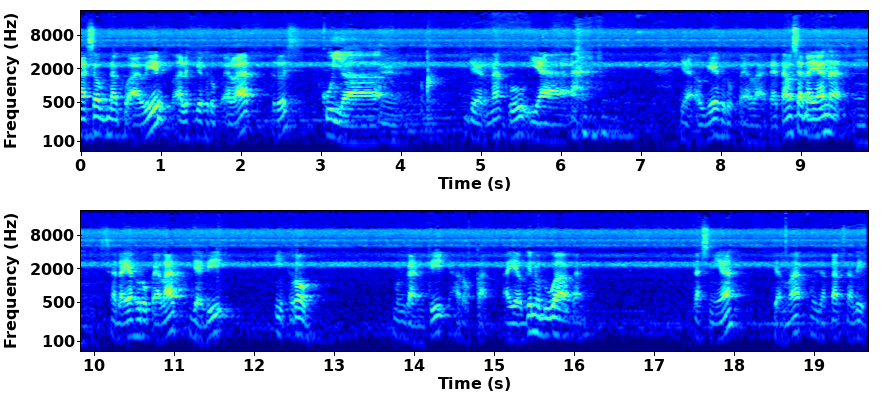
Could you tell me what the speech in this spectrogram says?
nasobna ku alif alif ke huruf elat terus? Kuya hmm, jerna ku ya. Ya oke huruf elat eta sadayana. Hmm. sadaya huruf elat jadi i'rob mengganti harokat. Aya oge nu dua kan. Tasniah jamak muzakkar salim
